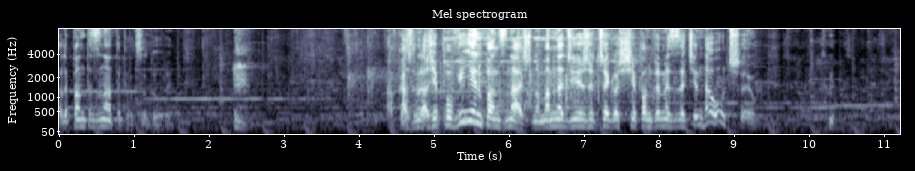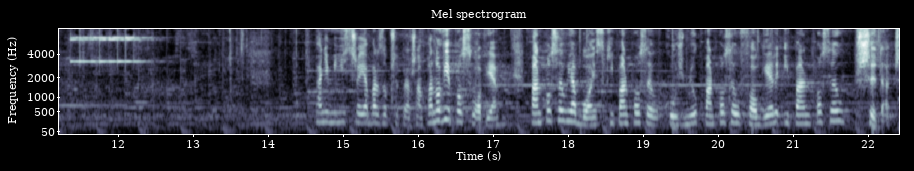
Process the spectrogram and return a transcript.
Ale pan zna te procedury. A w każdym razie powinien pan znać. No mam nadzieję, że czegoś się pan w MSZ nauczył. Panie ministrze, ja bardzo przepraszam. Panowie posłowie, pan poseł Jabłoński, pan poseł Kuźmiuk, pan poseł Fogiel i pan poseł Przydacz.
